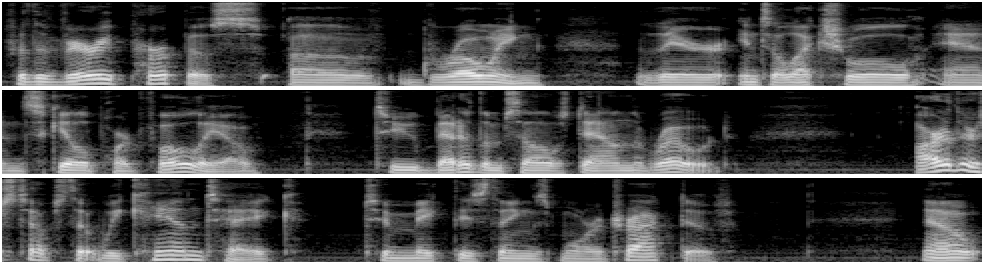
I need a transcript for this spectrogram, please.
for the very purpose of growing their intellectual and skill portfolio to better themselves down the road? Are there steps that we can take to make these things more attractive? Now,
